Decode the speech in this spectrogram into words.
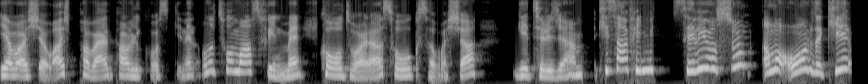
yavaş yavaş Pavel Pavlikovski'nin unutulmaz filmi Cold War'a, Soğuk Savaş'a getireceğim. Ki sen filmi seviyorsun ama oradaki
